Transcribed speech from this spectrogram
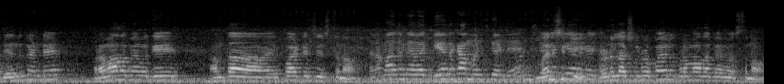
అది ఎందుకంటే ప్రమాద బీమకి అంత ఇంపార్టెన్స్ ఇస్తున్నాం మనిషికి రెండు లక్షల రూపాయలు ప్రమాద బీమా ఇస్తున్నాం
